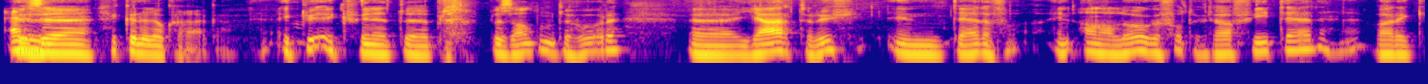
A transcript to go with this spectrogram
en Dus eh, je kunt het ook ruiken. ik, ik vind het eh, ple- plezant om te horen. Eh jaar terug, in, tijden van, in analoge fotografietijden, hè, waar ik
